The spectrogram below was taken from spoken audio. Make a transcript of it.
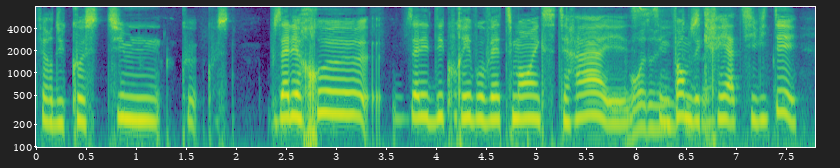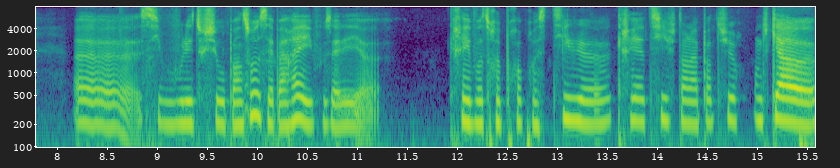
faire du costume, co- cos- vous allez re, vous allez décorer vos vêtements, etc. Et c'est une forme de ça. créativité. Euh, si vous voulez toucher au pinceau, c'est pareil. Vous allez euh, créer votre propre style euh, créatif dans la peinture. En tout cas, euh,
